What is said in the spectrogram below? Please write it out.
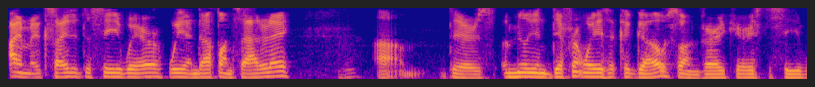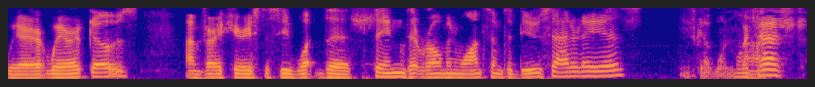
I'm excited to see where we end up on Saturday. Um, there's a million different ways it could go, so I'm very curious to see where where it goes. I'm very curious to see what the thing that Roman wants him to do Saturday is. He's got one more Uh, test.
